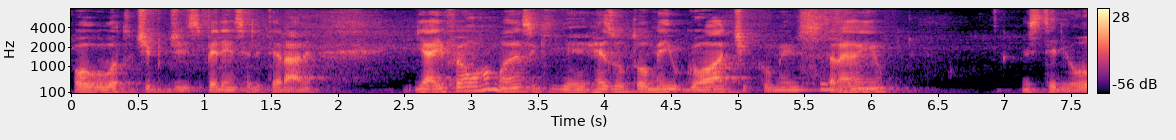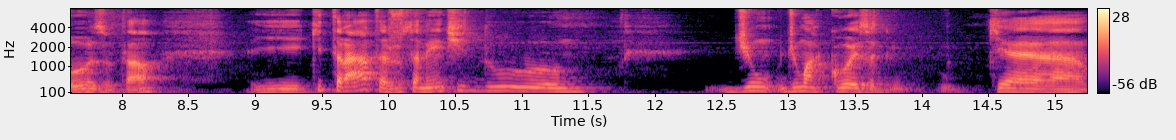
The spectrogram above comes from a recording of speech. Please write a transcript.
ou outro tipo de experiência literária. E aí foi um romance que resultou meio gótico, meio estranho, misterioso, tal, e que trata justamente do de, um, de uma coisa que é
